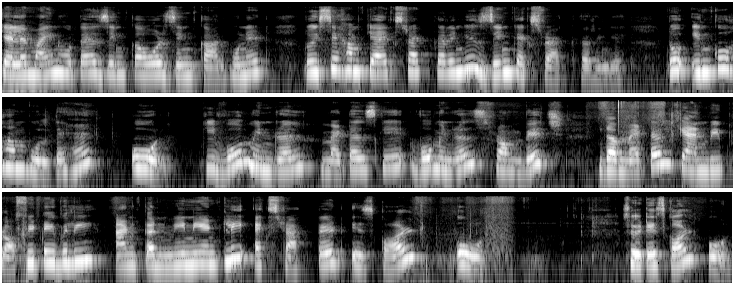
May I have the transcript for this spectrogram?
कैलेमाइन होता है जिंक का और जिंक कार्बोनेट तो इससे हम क्या एक्सट्रैक्ट करेंगे जिंक एक्सट्रैक्ट करेंगे तो इनको हम बोलते हैं ओर कि वो मिनरल मेटल्स के वो minerals from which the metal can be profitably and conveniently extracted is called ore so it is called ore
